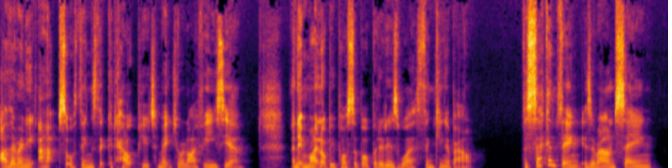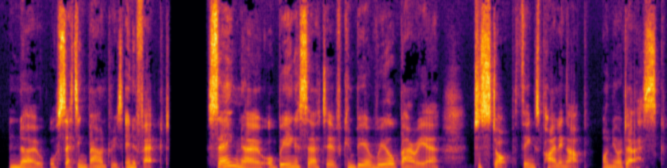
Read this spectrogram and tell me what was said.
Are there any apps or things that could help you to make your life easier? And it might not be possible, but it is worth thinking about. The second thing is around saying no or setting boundaries in effect. Saying no or being assertive can be a real barrier to stop things piling up on your desk.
